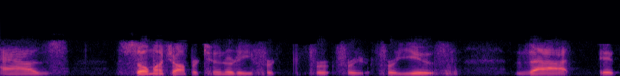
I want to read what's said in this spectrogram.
has so much opportunity for for for for youth that it's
